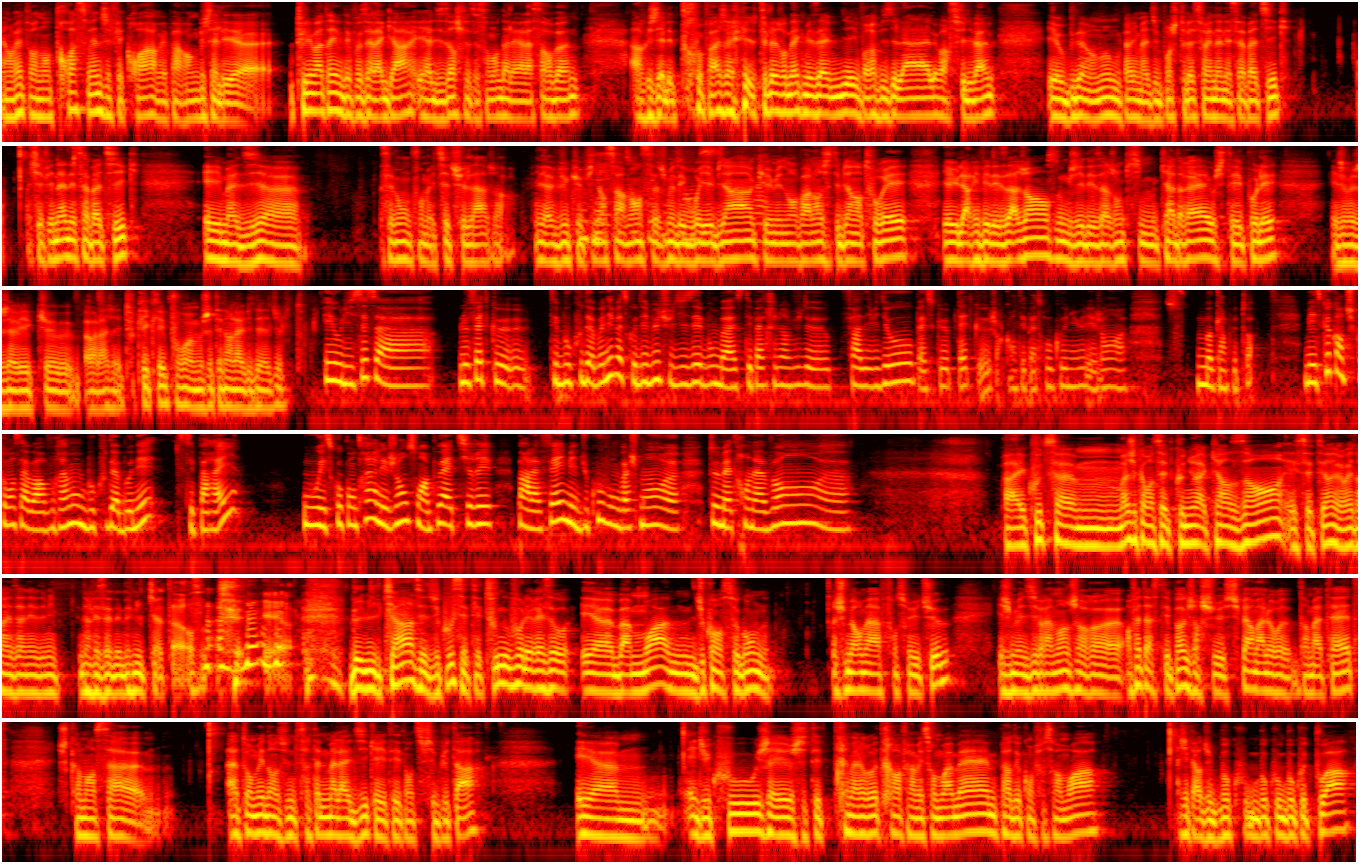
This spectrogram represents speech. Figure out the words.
Et en fait, pendant trois semaines, j'ai fait croire à mes parents que j'allais... Euh, tous les matins, ils me déposaient à la gare. Et à 10h, je faisais semblant d'aller à la Sorbonne. Alors que j'y allais trop pas. J'allais toute la journée avec mes amis, et voir Villa, voir Sullivan. Et au bout d'un moment, mon père, il m'a dit, bon, je te laisse faire une année sabbatique. J'ai fait une année sabbatique. Et il m'a dit, euh, c'est bon, ton métier, tu es là, genre. Il a vu que financièrement, je me débrouillais bien, que humainement parlant, j'étais bien entouré. Il y a eu l'arrivée des agences, donc j'ai des agents qui me cadraient, où j'étais épaulé. Et j'avais que, bah voilà, j'avais toutes les clés pour me jeter dans la vie d'adulte. Et au lycée, ça, le fait que tu aies beaucoup d'abonnés, parce qu'au début, tu disais, bon, bah, c'était pas très bien vu de faire des vidéos, parce que peut-être que, genre, quand t'es pas trop connu, les gens euh, se moquent un peu de toi. Mais est-ce que quand tu commences à avoir vraiment beaucoup d'abonnés, c'est pareil? Ou est-ce qu'au contraire, les gens sont un peu attirés par la fame et du coup vont vachement euh, te mettre en avant euh? Bah écoute, ça, moi j'ai commencé à être connu à 15 ans et c'était ouais, dans, les années dans les années 2014, 2015 et du coup c'était tout nouveau les réseaux. Et euh, bah moi, du coup en seconde, je me remets à fond sur YouTube et je me dis vraiment genre, en fait à cette époque, genre je suis super malheureux dans ma tête. Je commence à, à tomber dans une certaine maladie qui a été identifiée plus tard. Et, euh, et du coup, j'étais très malheureux, très enfermé sur moi-même, perte de confiance en moi. J'ai perdu beaucoup, beaucoup, beaucoup de poids.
